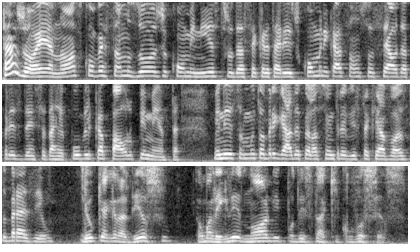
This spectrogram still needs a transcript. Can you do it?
Tá joia. Nós conversamos hoje com o ministro da Secretaria de Comunicação Social da Presidência da República, Paulo Pimenta. Ministro, muito obrigada pela sua entrevista aqui à Voz do Brasil. Eu que agradeço. É uma alegria enorme poder estar aqui com vocês.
